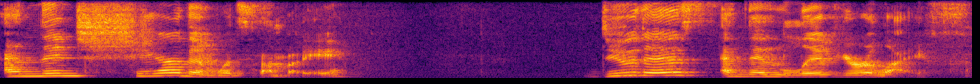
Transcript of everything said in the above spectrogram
And then share them with somebody. Do this and then live your life.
